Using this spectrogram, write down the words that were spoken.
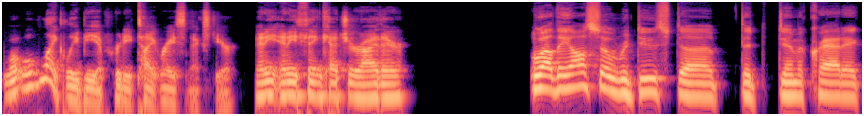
what will likely be a pretty tight race next year. Any anything catch your eye there? Well, they also reduced uh, the Democratic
